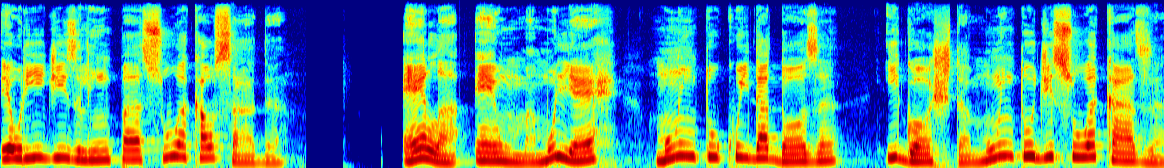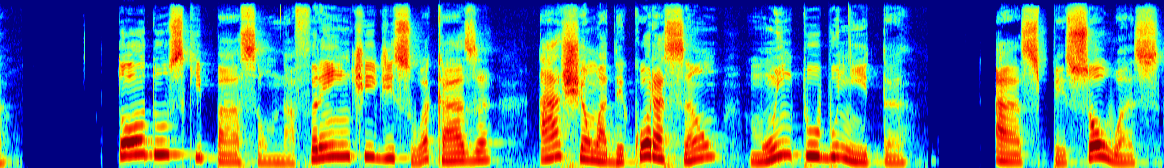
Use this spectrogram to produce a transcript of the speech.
Eurides limpa sua calçada. Ela é uma mulher muito cuidadosa e gosta muito de sua casa. Todos que passam na frente de sua casa acham a decoração muito bonita. As pessoas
